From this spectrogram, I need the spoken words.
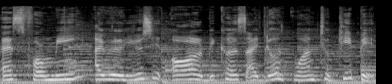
As for me, I will use it all because I don't want to keep it.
